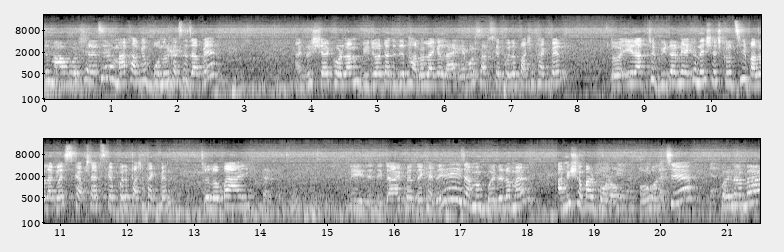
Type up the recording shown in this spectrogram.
যে মা বসে আছে। মা কালকে বনুর কাছে যাবে। একটু শেয়ার করলাম। ভিডিওটা যদি ভালো লাগে লাইক এবং সাবস্ক্রাইব করে পাশে থাকবেন। তো এই রাত্রে ভিডিও আমি এখানে শেষ করছি। ভালো লাগলে সাবস্ক্রাইব করে পাশে থাকবেন। চলো বাই এই যে এটা একবার দেখাই দেয় এই যে আমার বইটা আমার। আমি সবার বড়। ও হচ্ছে কয় নাম্বার?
